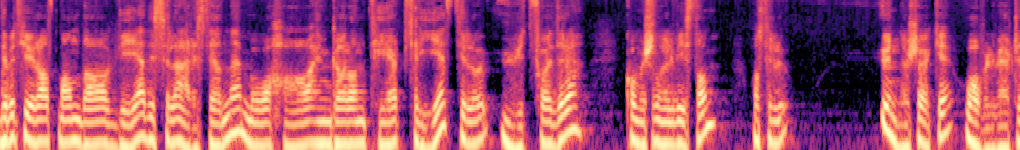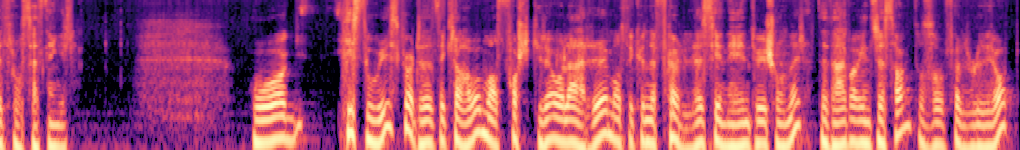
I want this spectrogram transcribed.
Det betyr at man da ved disse lærestedene må ha en garantert frihet til å utfordre konvensjonell visdom og til å undersøke overleverte trossetninger. Og Historisk førte dette kravet om at forskere og lærere måtte kunne følge sine intuisjoner. Det der var interessant, og så følger du det opp.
